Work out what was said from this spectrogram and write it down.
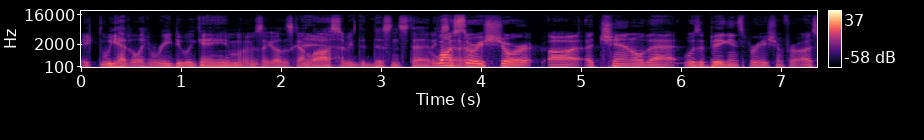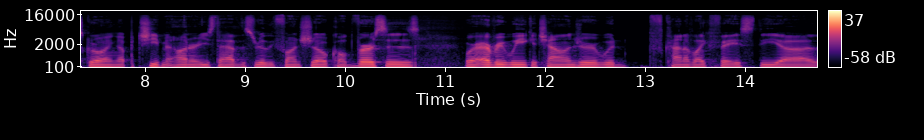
It, we had to like redo a game. It was like, oh, this got Yeah. lost, so we did this instead. Long story short, uh, a channel that was a big inspiration for us growing up, Achievement Hunter, used to have this really fun show called Versus, where every week a challenger would kind of like face the uh,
